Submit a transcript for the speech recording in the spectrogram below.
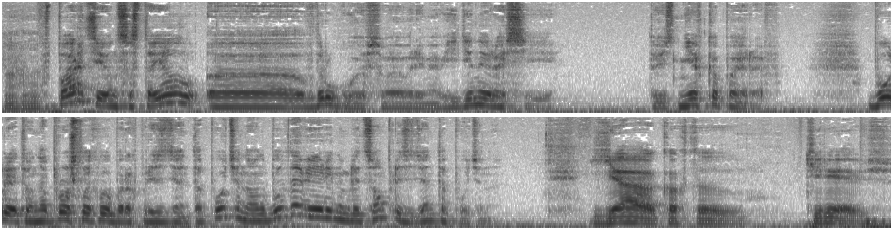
Ага. В партии он состоял э, в другой в свое время, в Единой России то есть не в КПРФ. Более того, на прошлых выборах президента Путина он был доверенным лицом президента Путина. Я как-то теряюсь.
